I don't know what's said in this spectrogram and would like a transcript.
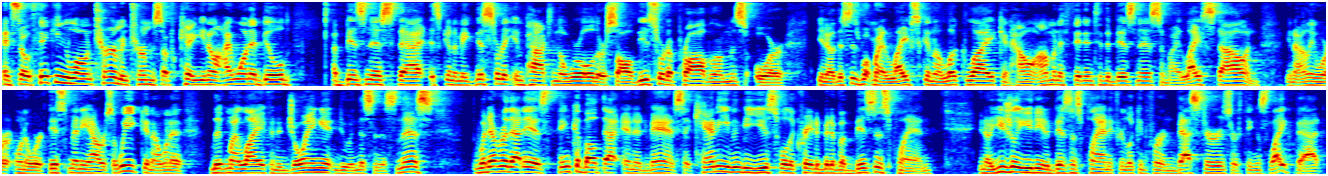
And so thinking long term in terms of, okay, you know, I want to build a business that is going to make this sort of impact in the world or solve these sort of problems or you know this is what my life's going to look like and how i'm going to fit into the business and my lifestyle and you know i only work, want to work this many hours a week and i want to live my life and enjoying it and doing this and this and this. Whatever that is think about that in advance. It can even be useful to create a bit of a business plan. You know usually you need a business plan if you're looking for investors or things like that.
